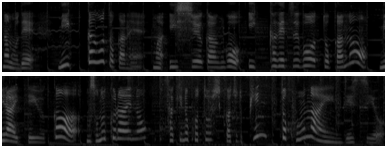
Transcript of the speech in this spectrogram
なので3日後とかね、まあ、1週間後1ヶ月後とかの未来っていうかそのくらいの先のことしかちょっとピンとこないんですよ。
